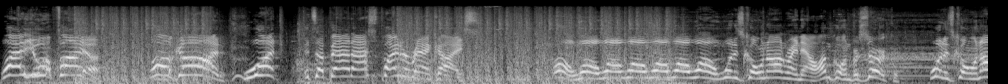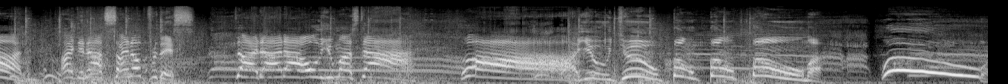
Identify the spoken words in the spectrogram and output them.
why are you on fire? Oh god, what? It's a badass spider ant, guys. Oh, whoa, whoa, whoa, whoa, whoa, whoa. What is going on right now? I'm going berserk. What is going on? I did not sign up for this. Die, die, die. All you must die. Ah, you too. Boom, boom, boom. Woo!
